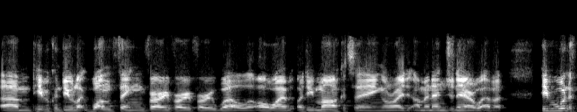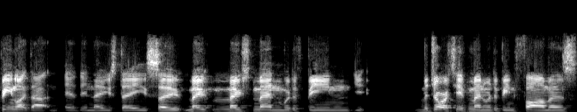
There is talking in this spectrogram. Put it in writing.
Um, people can do like one thing very, very, very well. Oh, I, I do marketing, or I, am an engineer, or whatever. People wouldn't have been like that in, in those days. So mo- most men would have been, majority of men would have been farmers.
